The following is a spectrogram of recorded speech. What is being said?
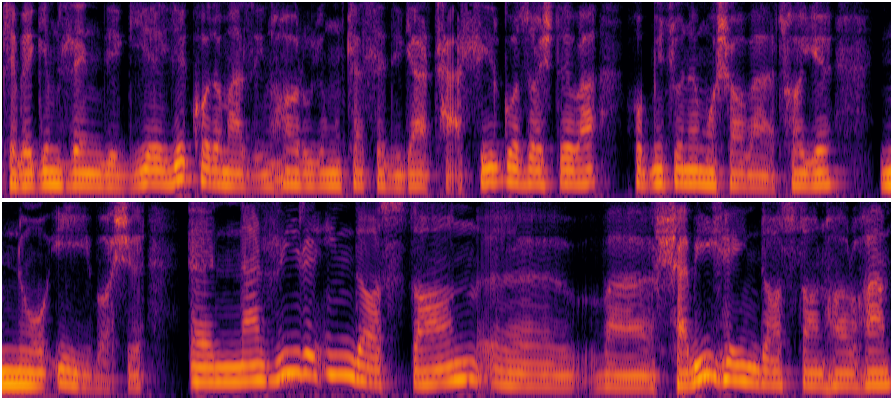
که بگیم زندگی یک کدوم از اینها روی اون کس دیگر تأثیر گذاشته و خب می‌تونه مشابهت های نوعی باشه. نظیر این داستان و شبیه این داستان ها رو هم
